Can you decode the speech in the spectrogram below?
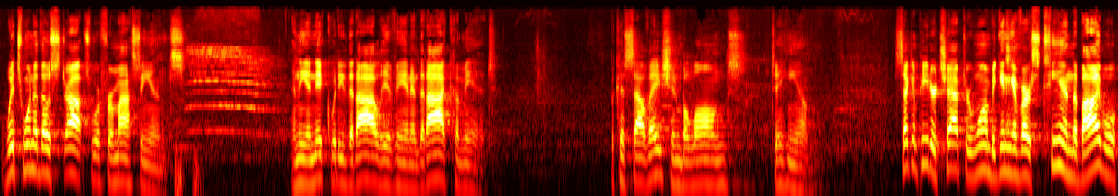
which one of those stripes were for my sins and the iniquity that I live in and that I commit? Because salvation belongs to him. 2 Peter chapter 1, beginning in verse 10, the Bible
